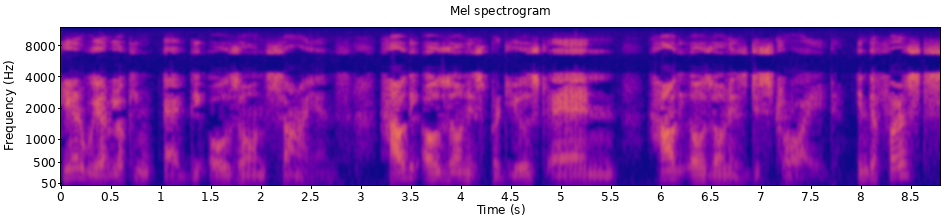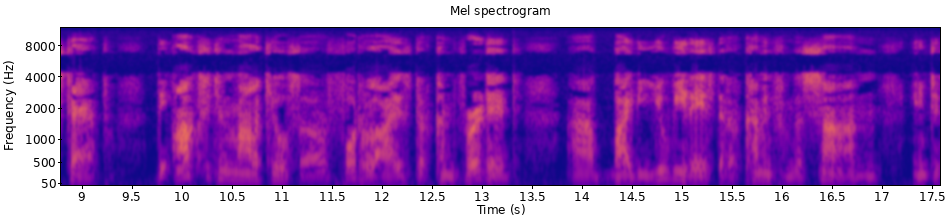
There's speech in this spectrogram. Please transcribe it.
Here we are looking at the ozone science, how the ozone is produced and how the ozone is destroyed. In the first step, the oxygen molecules are photolyzed or converted uh, by the UV rays that are coming from the sun into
